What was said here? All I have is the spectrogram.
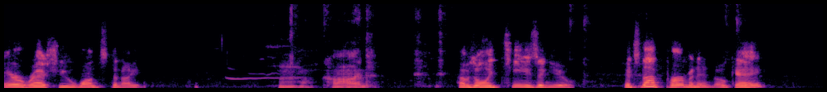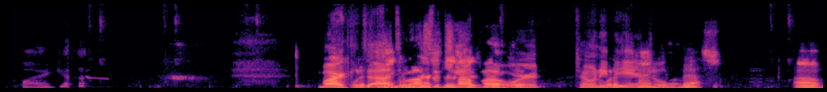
hair rash you once tonight. Oh God. I was only teasing you. It's not permanent. Okay. my God. Mark, uh, Tommaso mess this is, Ciampa or Jim. Tony what a tangled mess. Um,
